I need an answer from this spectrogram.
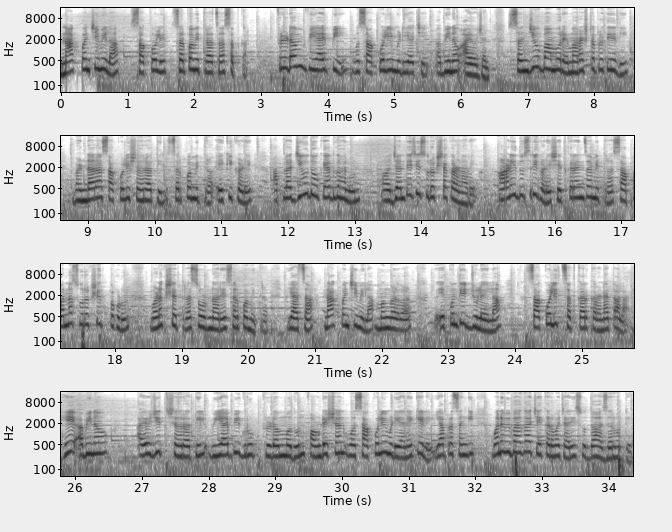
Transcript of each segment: नागपंचमीला साकोलीत सर्पमित्राचा सत्कार. Freedom V I P व साकोली मीडियाचे अभिनव आयोजन. संजीव बांबोरे महाराष्ट्र प्रतिनिधी भंडारा साकोली शहरातील सर्पमित्र एकीकडे आपला जीव धोक्यात घालून जनतेची सुरक्षा करणारे आणि दुसरीकडे शेतकऱ्यांचा मित्र सापांना सुरक्षित पकडून वनक्षेत्रात सोडणारे सर्पमित्र. याचा नागपंचमीला मंगळवार एकोणतीस जुलैला साकोलीत सत्कार करण्यात आला. हे अभिनव आयोजित शहरातील व्ही आय पी ग्रुप फ्रीडममधून फाउंडेशन व साकोली मीडियाने केले. याप्रसंगी वनविभागाचे कर्मचारी सुद्धा हजर होते.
